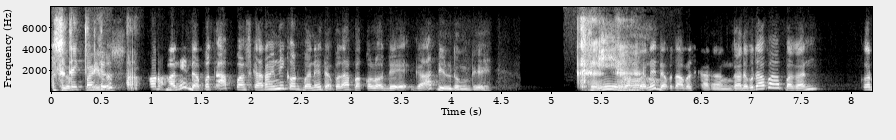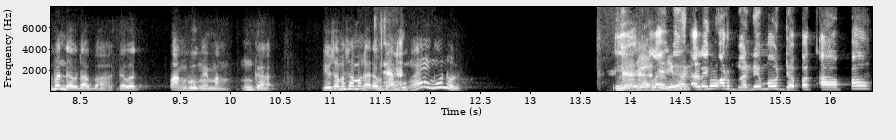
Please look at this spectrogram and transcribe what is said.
maksudnya Loh, gini loh terus korbannya dapat apa? Sekarang ini korbannya dapat apa? Kalau de gak adil dong, De. iya Korbannya dapat apa sekarang? Gak dapat apa-apa kan? Korban dapat apa? Dapat panggung emang? Enggak. Dia sama-sama gak dapat panggung aja ngono. Ya, lah, jadi misalnya maksudmu- korbannya mau dapat apa,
